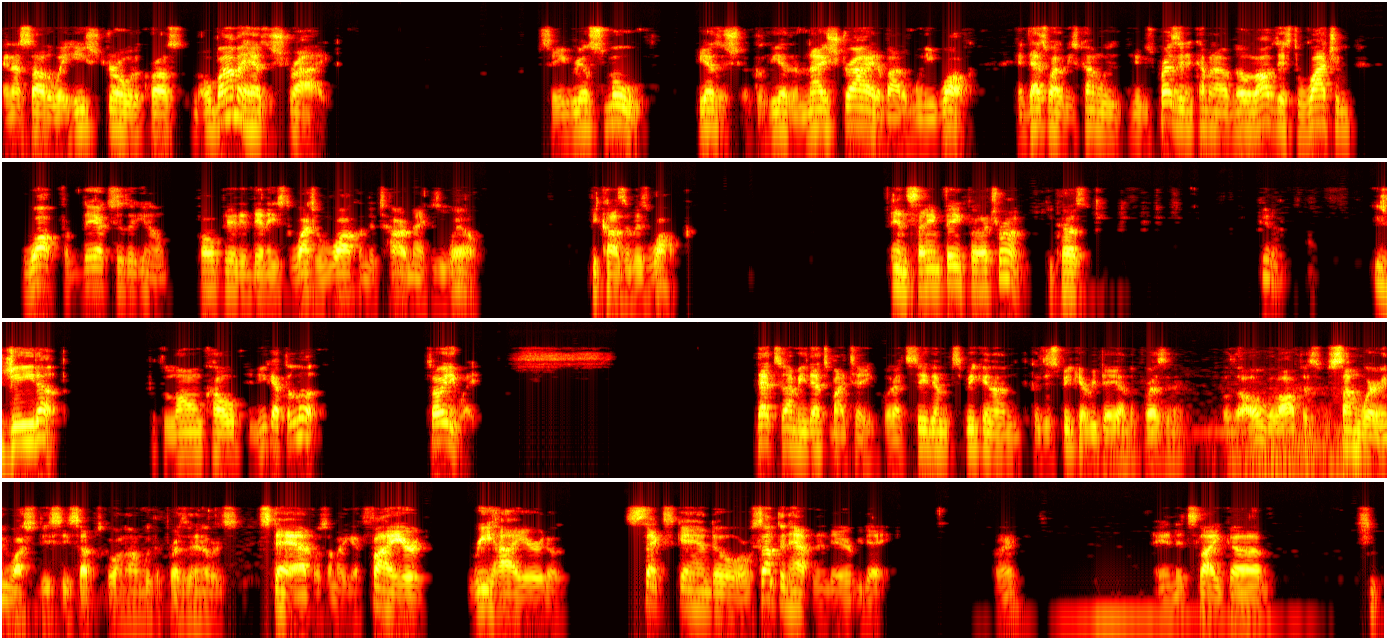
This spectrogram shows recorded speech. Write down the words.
And I saw the way he strode across. Obama has a stride. See, real smooth. He has a he has a nice stride about him when he walks, and that's why when he's coming when he was president coming out of no office to watch him walk from there to the you know pulpit, and then I used to watch him walk on the tarmac as well because of his walk. And same thing for uh, Trump because you know, he's G'd up with the long coat, and he got the look. So anyway, that's I mean that's my take. But I see them speaking on because they speak every day on the president or the Oval Office or somewhere in Washington D.C. Something's going on with the president or his staff or somebody got fired, rehired, or sex scandal or something happening there every day, right? And it's like. Um,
